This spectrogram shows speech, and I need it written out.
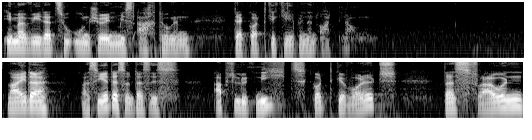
immer wieder zu unschönen Missachtungen der gottgegebenen Ordnung. Leider passiert es, und das ist absolut nicht Gott gewollt, dass Frauen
